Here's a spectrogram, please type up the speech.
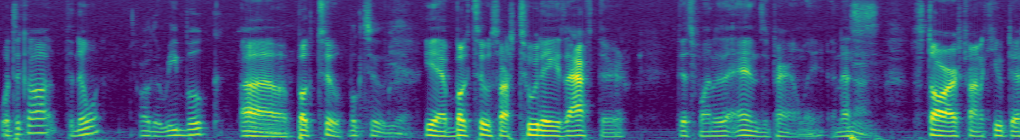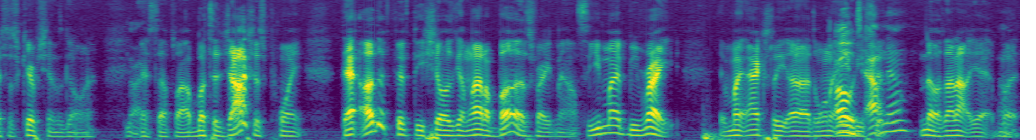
what's it called? The new one. or the rebook, Uh, book two. book two, yeah. Yeah, book two starts two days after this one. It ends apparently, and that's stars trying to keep their subscriptions going Right. and stuff like. that. But to Josh's point, that other fifty show is getting a lot of buzz right now. So you might be right. It might actually uh the one. On Oh, it's ABC out now? No, it's not out yet, but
